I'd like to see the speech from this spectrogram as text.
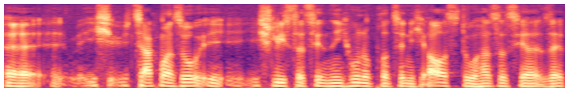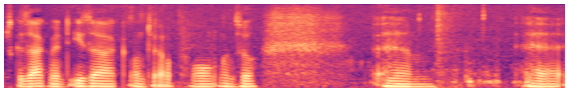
Äh, ich, ich sag mal so, ich, ich schließe das jetzt nicht hundertprozentig aus. Du hast es ja selbst gesagt mit Isaac und der Opferung und so. Ähm, äh,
